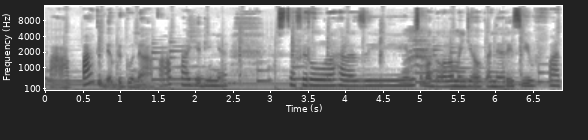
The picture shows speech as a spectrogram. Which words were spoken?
apa-apa, tidak berguna apa-apa jadinya. Astagfirullahaladzim Semoga Allah menjauhkan dari sifat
